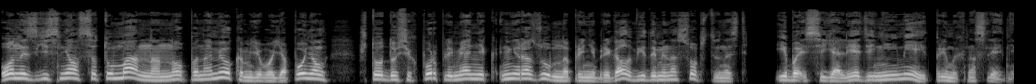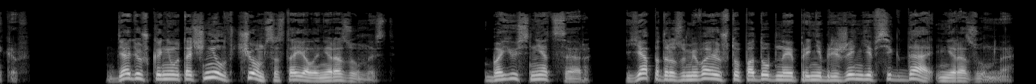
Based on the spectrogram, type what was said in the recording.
Он изъяснялся туманно, но по намекам его я понял, что до сих пор племянник неразумно пренебрегал видами на собственность, ибо сия леди не имеет прямых наследников. Дядюшка не уточнил, в чем состояла неразумность. «Боюсь, нет, сэр. Я подразумеваю, что подобное пренебрежение всегда неразумно.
